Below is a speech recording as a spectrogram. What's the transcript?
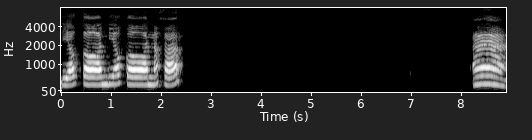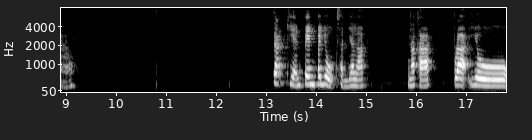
เดี๋ยวก่อน เดี๋ยวก่อนนะคะ อ่าจะเขียนเป็นประโยคสัญญลักษณ์นะคะ ประโยค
